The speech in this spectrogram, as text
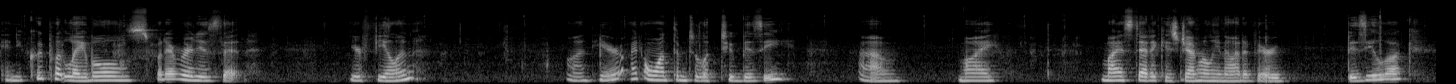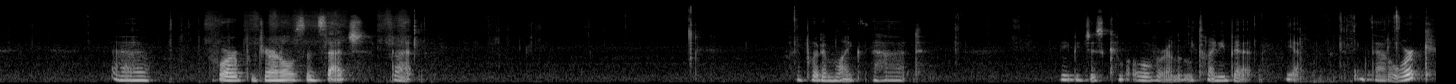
And you could put labels, whatever it is that you're feeling on here. I don't want them to look too busy. Um, my my aesthetic is generally not a very busy look. Uh, for journals and such, but I put them like that. Maybe just come over a little tiny bit. Yeah, I think that'll work.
